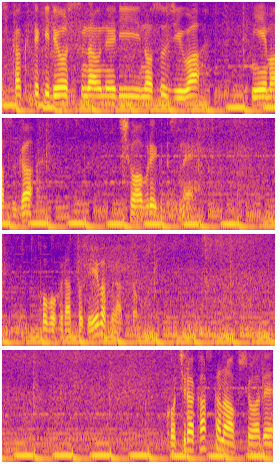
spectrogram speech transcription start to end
比較的良質なうねりの筋は見えますがショアブレイクですね。ほぼフラットといえばフラット。こちらかすかなオフショアで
